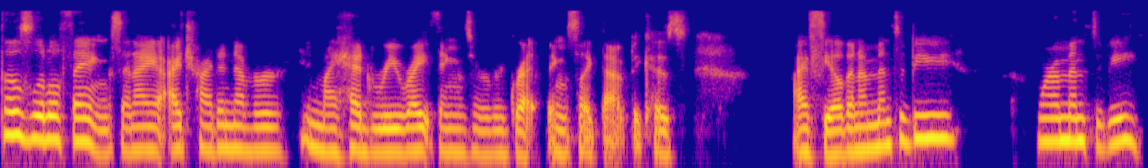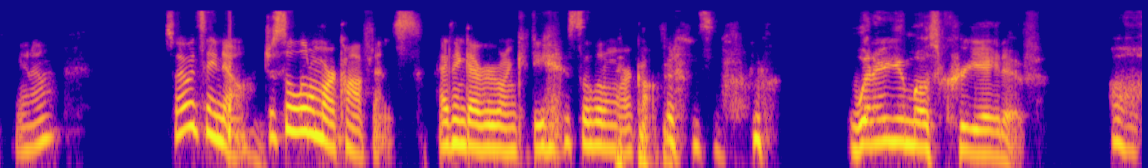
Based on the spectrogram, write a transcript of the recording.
those little things. And i i try to never in my head rewrite things or regret things like that because i feel that i'm meant to be where i'm meant to be you know? So i would say no hmm. just a little more confidence. I think everyone could use a little more confidence. When are you most creative? Oh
